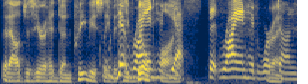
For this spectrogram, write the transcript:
that Al Jazeera had done previously, but that he Ryan built had, on Yes, that Ryan had worked right. on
